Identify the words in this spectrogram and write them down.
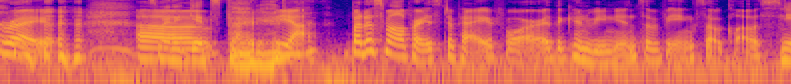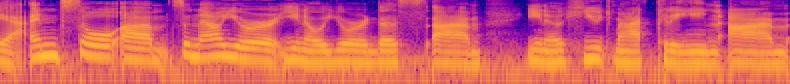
right. that's when it gets started. yeah, but a small price to pay for the convenience of being so close. Yeah, and so um, so now you're you know you're this um, you know huge marketing um,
